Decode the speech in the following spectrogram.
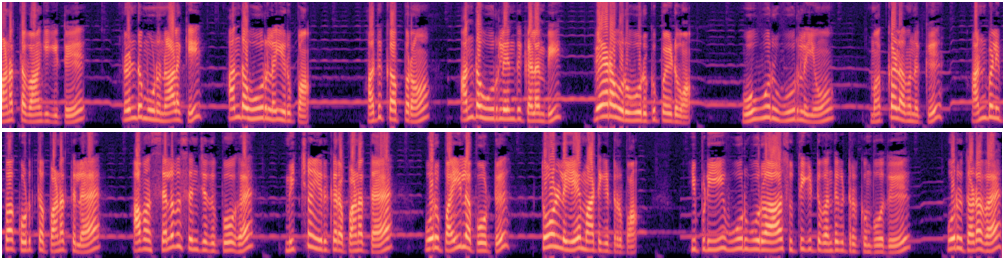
பணத்தை வாங்கிக்கிட்டு ரெண்டு மூணு நாளைக்கு அந்த ஊர்ல இருப்பான். அதுக்கப்புறம் அந்த ஊர்லேருந்து கிளம்பி வேற ஒரு ஊருக்கு போயிடுவான். ஒவ்வொரு ஊர்லயும் மக்கள் அவனுக்கு அன்பளிப்பா கொடுத்த பணத்துல அவன் செலவு செஞ்சது போக மிச்சம் இருக்கிற பணத்தை ஒரு பையில போட்டு தோல்லையே மாட்டிக்கிட்டு இருப்பான். இப்படி ஊர் ஊரா சுத்திக்கிட்டு வந்துகிட்டு இருக்கும்போது ஒரு தடவை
